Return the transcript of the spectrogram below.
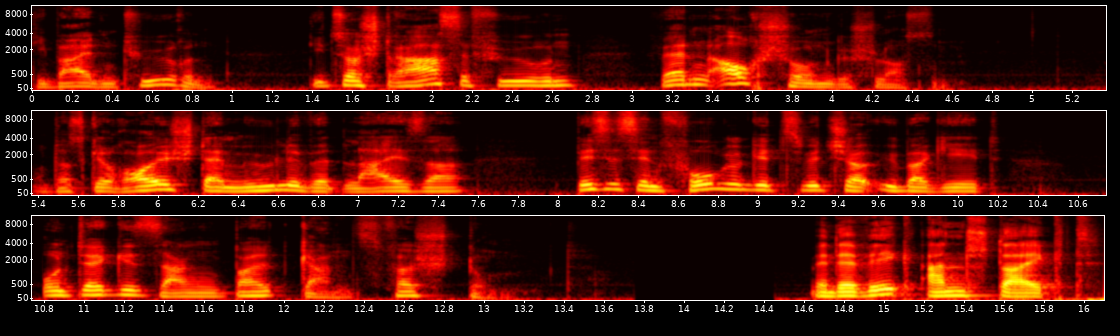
Die beiden Türen, die zur Straße führen, werden auch schon geschlossen. Und das Geräusch der Mühle wird leiser, bis es in Vogelgezwitscher übergeht und der Gesang bald ganz verstummt. Wenn der Weg ansteigt,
